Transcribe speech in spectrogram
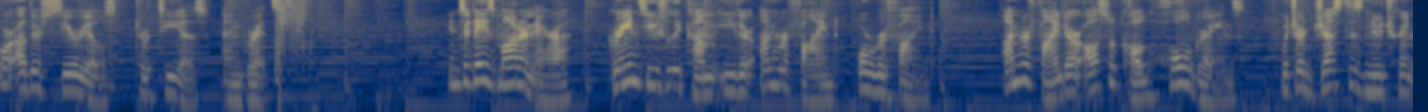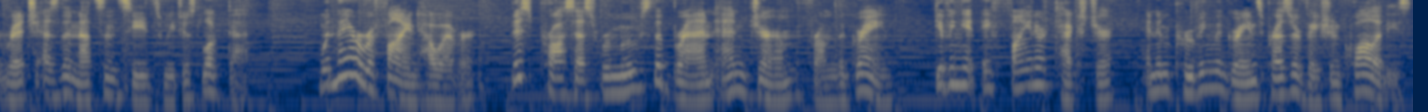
or other cereals, tortillas, and grits. In today's modern era, grains usually come either unrefined or refined. Unrefined are also called whole grains, which are just as nutrient rich as the nuts and seeds we just looked at. When they are refined, however, this process removes the bran and germ from the grain, giving it a finer texture and improving the grain's preservation qualities,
